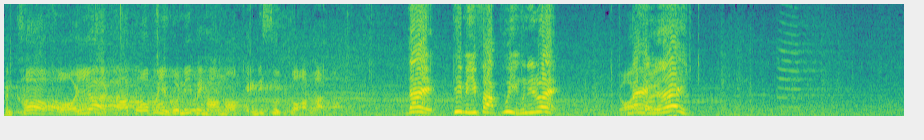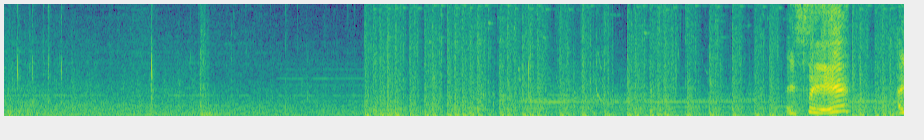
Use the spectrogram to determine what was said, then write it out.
มันข้าขออนุญาตพาตัวผู้หญิงคนนี้ไปหาหมอเก่งที่สุดก่อนละได้พี่หมีฝากผู้หญิงคนนี้ด้วยได้แม่งเลเลยยไอ้เสีไอ้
